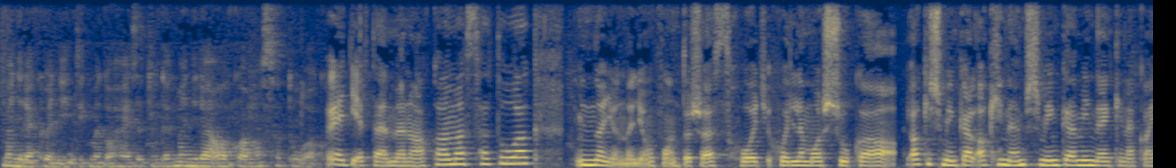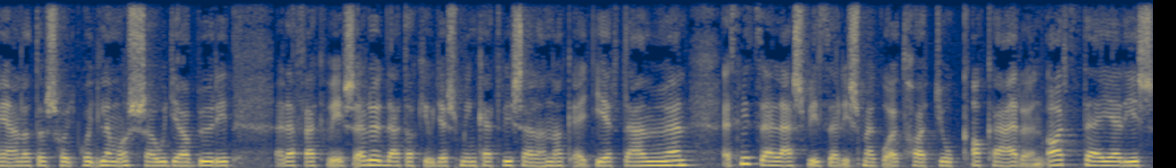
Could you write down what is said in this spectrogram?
mennyire könnyítik meg a helyzetünket, mennyire alkalmazhatóak? Egyértelműen alkalmazhatóak. Nagyon-nagyon fontos az, hogy, hogy lemossuk a, aki sminkel, aki nem sminkel, mindenkinek ajánlatos, hogy, hogy lemossa ugye a bőrét lefekvés előtt, de hát aki ugye sminket visel, annak egyértelműen. Ezt micellás vízzel is megoldhatjuk, akár arcteljel is,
